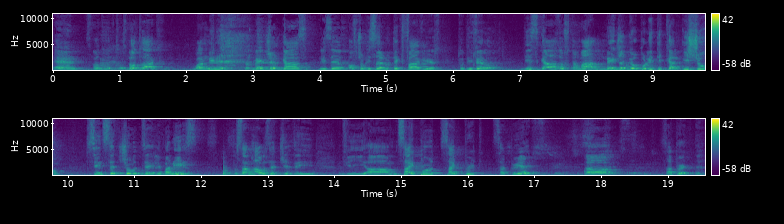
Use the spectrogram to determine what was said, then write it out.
and not, it was not luck, one minute, major gas reserve offshore Israel will take five years to develop. This gas of Tamar, major geopolitical issue, since the, the Lebanese, somehow the, the, the um, Cypriot, Cypriot, Cypriot, uh, Cypriot,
